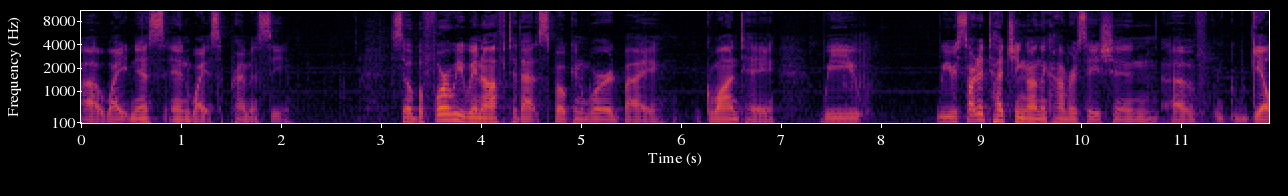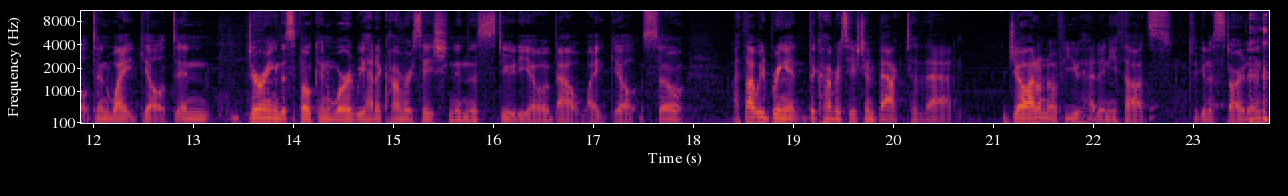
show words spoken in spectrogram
uh, whiteness and white supremacy. So before we went off to that spoken word by Guante, we we started touching on the conversation of guilt and white guilt, and during the spoken word, we had a conversation in the studio about white guilt. So I thought we'd bring it the conversation back to that. Joe, I don't know if you had any thoughts to get us started.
